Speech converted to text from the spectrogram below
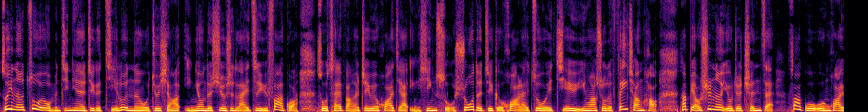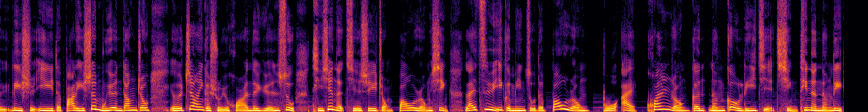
所以呢，作为我们今天的这个结论呢，我就想要引用的是，就是来自于法广所采访的这位画家尹星所说的这个话来作为结语。因为他说的非常好，他表示呢。有着承载法国文化与历史意义的巴黎圣母院当中，有着这样一个属于华人的元素，体现的其实是一种包容性，来自于一个民族的包容。博爱、宽容跟能够理解、倾听的能力，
